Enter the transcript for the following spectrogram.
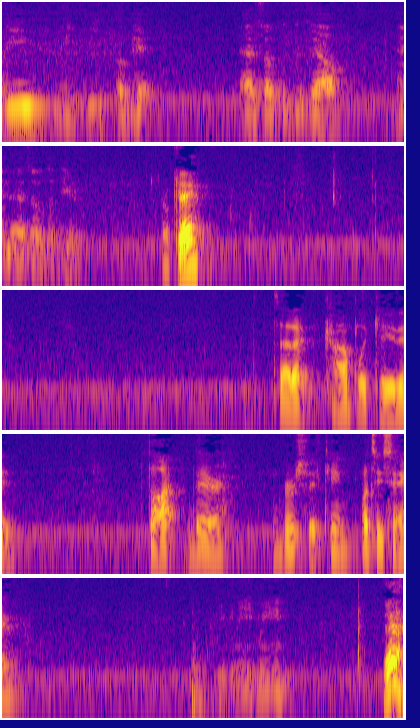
clean may eat of it, as of the gazelle and as of the deer. Okay? That a complicated thought there in verse 15? What's he saying? You can eat meat. Yeah.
